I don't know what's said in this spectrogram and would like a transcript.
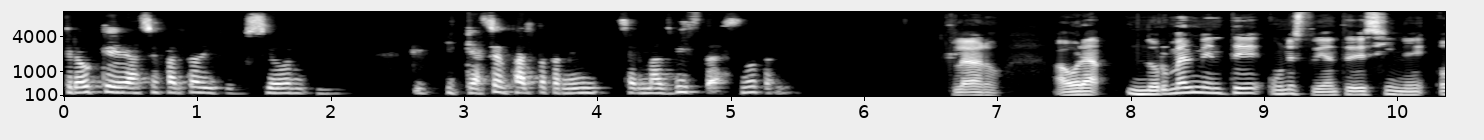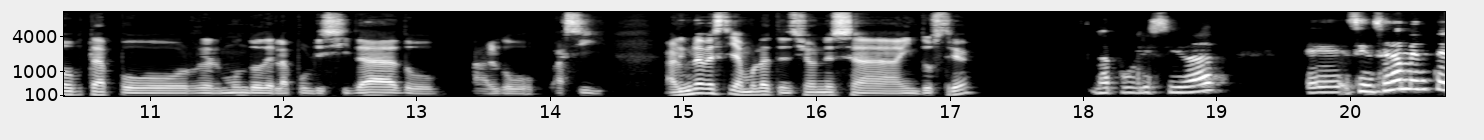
creo que hace falta difusión y, y, que hacen falta también ser más vistas, ¿no? También. Claro. Ahora, normalmente un estudiante de cine opta por el mundo de la publicidad o algo así. ¿Alguna vez te llamó la atención esa industria? La publicidad, eh, sinceramente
